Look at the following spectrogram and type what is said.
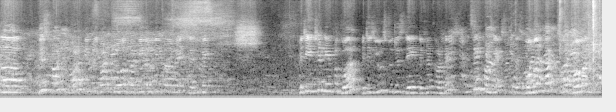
uh, this one, a lot of people got close, but we were looking for a very specific which ancient name for Goa, which is used to this day in different contexts? In the same context, it is Gomantak or Goman. Gomantak,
